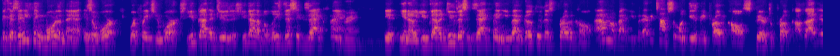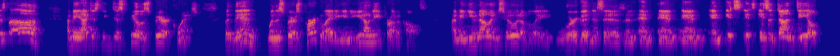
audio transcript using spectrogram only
because anything more than that is a work. We're preaching works. You've got to do this. You got to believe this exact thing. Right. You, you know you've got to do this exact thing. You've got to go through this protocol. I don't know about you but every time someone gives me protocols spiritual protocols i just uh i mean i just you just feel the spirit quench. But then when the Spirit's percolating in you, you don't need protocols. I mean, you know intuitively where goodness is, and and and and and it's it's it's a done deal.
